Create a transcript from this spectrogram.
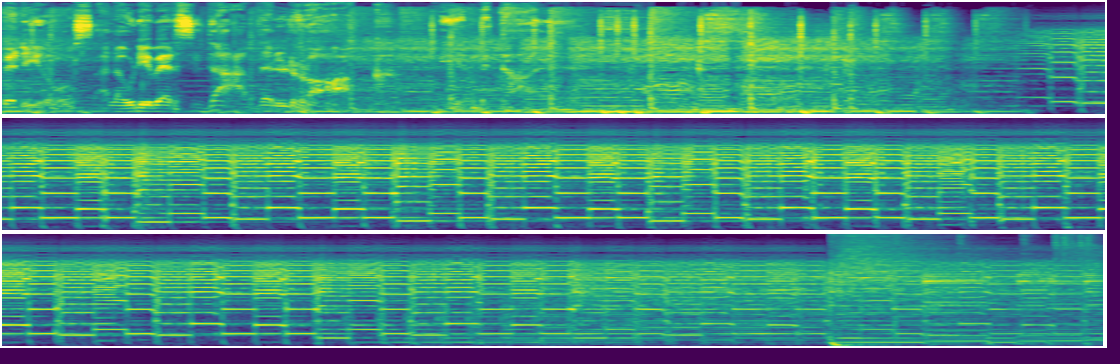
Bienvenidos a la Universidad del Rock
